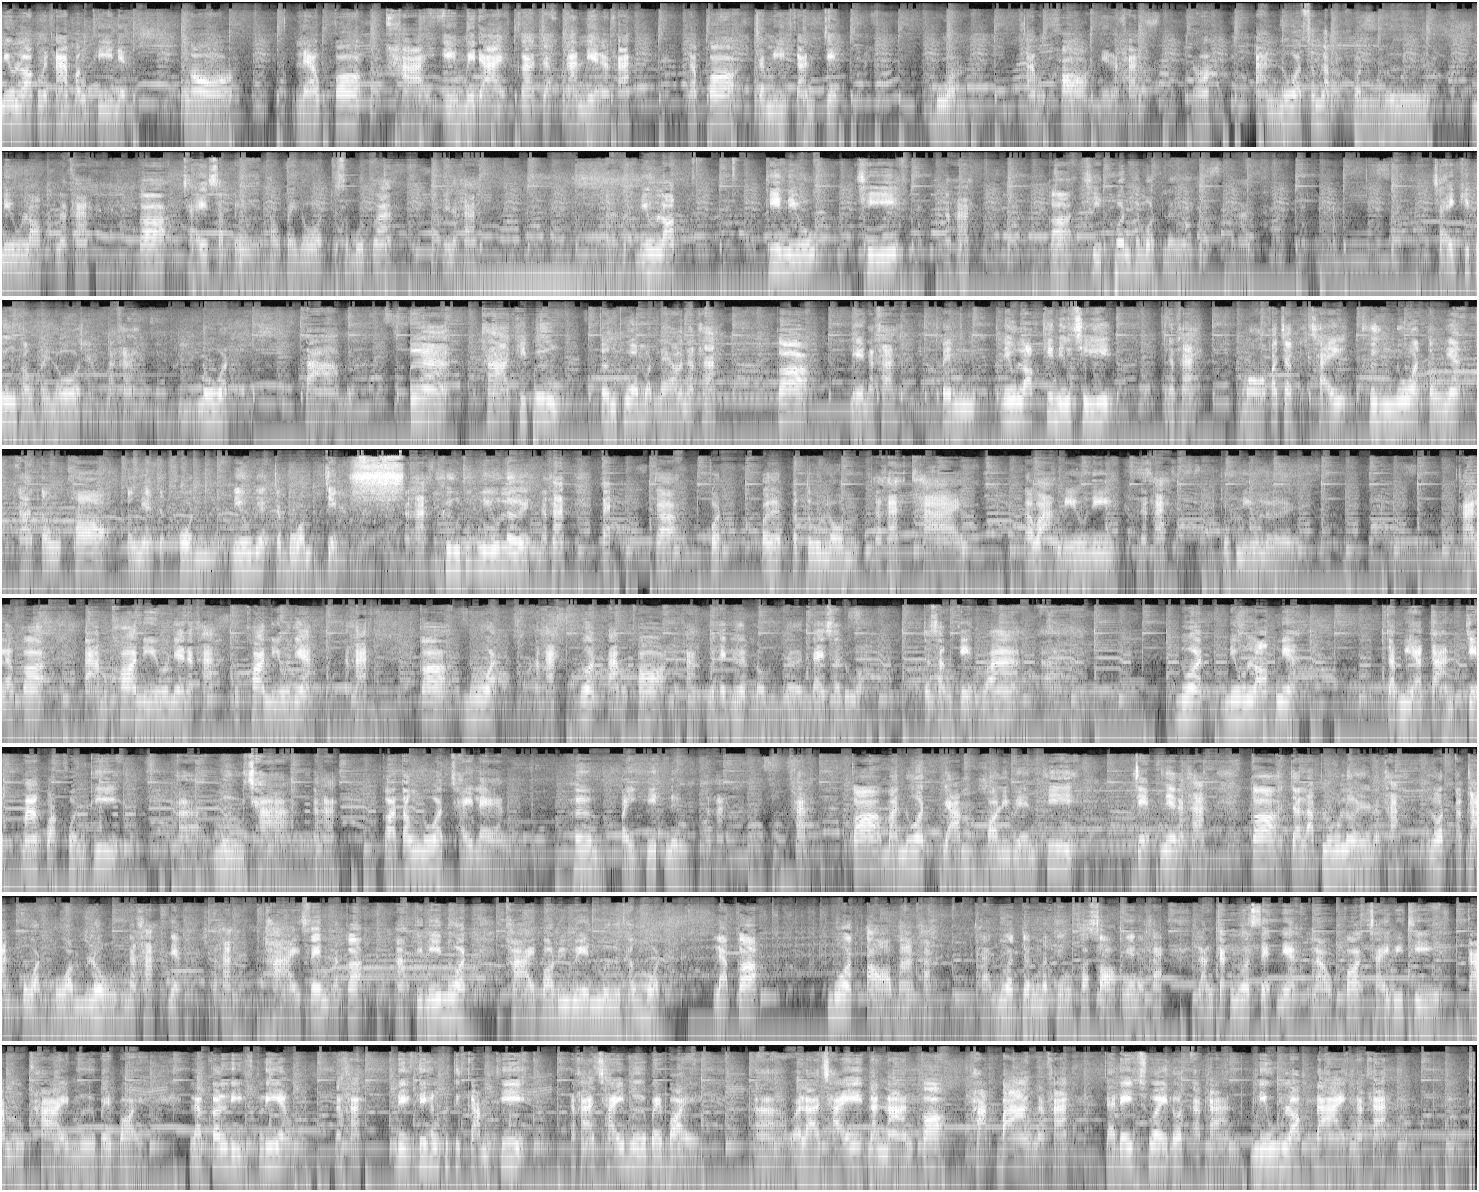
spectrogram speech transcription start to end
นิ้วล็อกนะคะบางทีเนี่ยงอ แล้วก็คายเองไม่ได้ก็จะนั่นเนี่ยนะคะ แล้วก็จะมีการเจ็บบวมตามข้อเนี่ยนะคะเนาะการนวดสำหรับคนมือนิ้วล็อกนะคะ ก็ใช้สเปรย์ทองไปโรดสมมุติว่านี่นะคะนิ้วล็อกที่นิ้วชี้นะคะ ก็ฉีดพ่นให้หมดเลย ใช้ขี้ผึ้งทองไพโรดนะคะ นวดตาม เมื่อทาขี้ผึ้งจนทั่วหมดแล้วนะคะ ก็เนี่ยนะคะเป็นนิ้วล็อกที่นิ้วชี้นะคะ หมอก็จะใช้คึงนวดตรงเนี้ยตรงข้อตรงเนี้ยจะคนนิ้วเนี่ยจะบวมเจ็บนะคะ คึงทุกนิ้วเลยนะคะ แต่ก็กดเปิดประตูลมนะคะคลายระหว่างนิ้วนี่นะคะ ทุกนิ้วเลย แล้วก็ตามข้อนิ้วเนี่ยนะคะ ทุกข้อนิ้วเนี่ยนะคะ ก็นวดนะคะนวดตามข้อนะคะเพื่อให้เลือดลมเดินได้สะดวก จะสังเกตว่านวดนิ้วล็อกเนี่ยจะมีอาการเจ็บมากกว่าคนที่มือชานะคะ ก็ต้องนวดใช้แรงเพิ่มไปนิดนึงนะคะค่ะ ก็มานวดย้ำบริเวณที่ เจ็บเนี่ยนะคะ ก็จะรับรู้เลยนะคะ ลดอาการปวดบวมลงนะคะเนี่ยนะคะคลายเส้นแล้วก็อ่าทีนี้นวดคลายบริเวณมือทั้งหมด แล้วก็นวดต่อมาค่ะค่ะนวดจนมาถึงข้อศอกเนี่ยนะคะ หลังจากนวดเสร็จเนี่ยเราก็ใช้วิธีกำคลายมือบ่อยๆ แล้วก็หลีกเลี่ยงนะคะหลีกเลี่ยงพฤติกรรมที่นะคะใช้มือบ่อยๆเวลาใช้นานๆก็พักบ้างนะคะ จะได้ช่วยลดอาการนิ้วล็อกได้นะคะ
